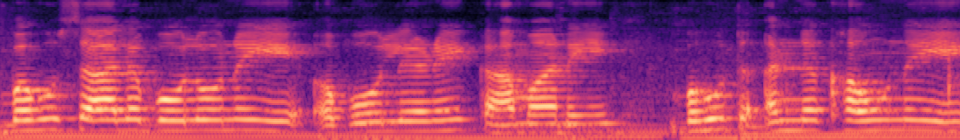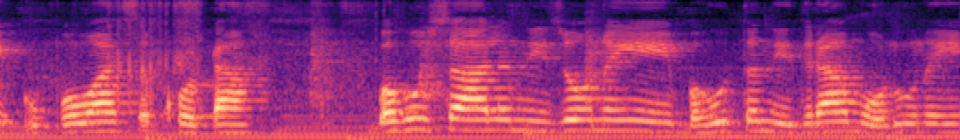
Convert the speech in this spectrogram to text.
बहुसाल बोलू नये अबोलणे कामा नये बहुत अन्न खाऊ नये उपवास खोटा. बहुसाल निजो नये बहुत निद्रा मोडू नये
